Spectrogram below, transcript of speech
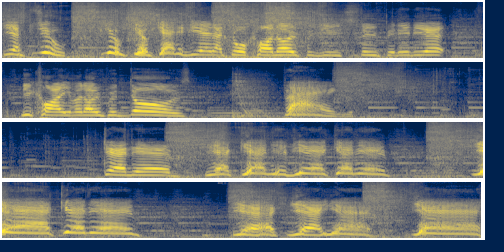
Yeah, pew, pew, pew. Get him. Yeah, that door can't open, you stupid idiot. You can't even open doors. Bang. Get him. Yeah, get him. Yeah, get him. Yeah, get him. Yeah, yeah, yeah. Yeah.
